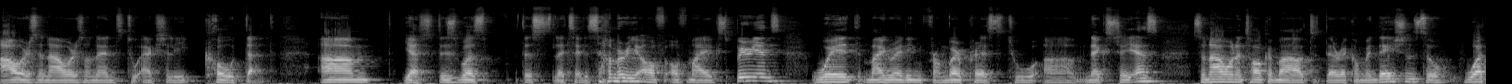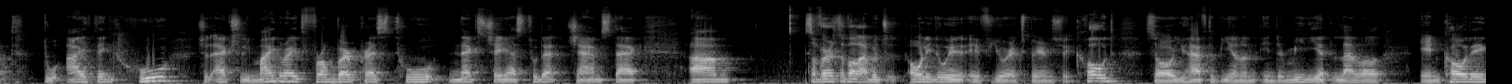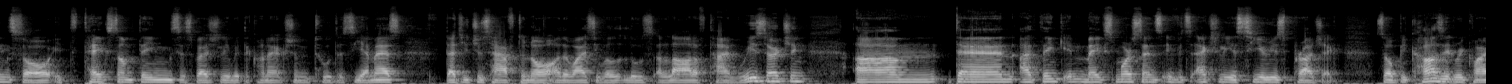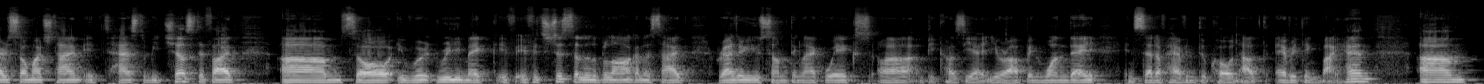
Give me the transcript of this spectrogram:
hours and hours on end to actually code that. Um, yes, this was this, let's say, the summary of, of my experience with migrating from WordPress to um, Next.js. So now I want to talk about the recommendations. So what do I think who should actually migrate from WordPress to Next.js to the Jamstack? Um, so first of all, I would only do it if you're experienced with code. So you have to be on an intermediate level in coding. So it takes some things, especially with the connection to the CMS that you just have to know. Otherwise, you will lose a lot of time researching. um, then I think it makes more sense if it's actually a serious project. So because it requires so much time, it has to be justified. Um, so it would really make if, if it's just a little blog on the side, rather use something like Wix uh, because yeah, you're up in one day instead of having to code out everything by hand. Um,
